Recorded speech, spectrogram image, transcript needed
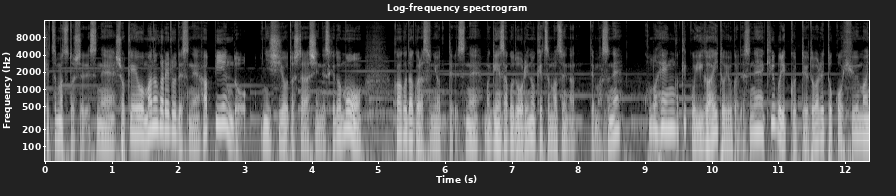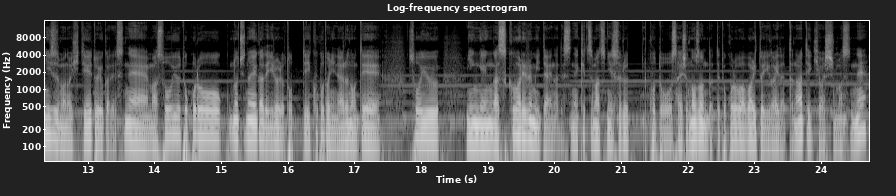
結末としてですね、処刑を免れるですね、ハッピーエンドにしようとしたらしいんですけども、カーク・ダグラスによってですね、まあ、原作通りの結末になってますね。この辺が結構意外というかですね、キューブリックっていうと割とこうヒューマニズムの否定というかですね、まあそういうところを後の映画でいろいろ撮っていくことになるので、そういう人間が救われるみたいなですね、結末にすることを最初望んだってところは割と意外だったなっていう気はしますね。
